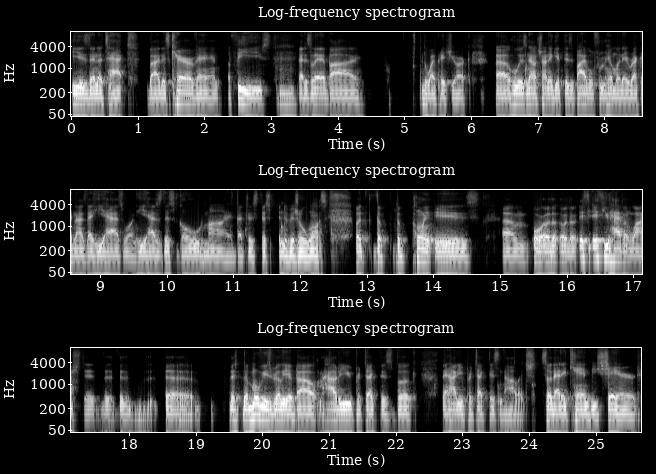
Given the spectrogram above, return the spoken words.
he is then attacked by this caravan of thieves mm-hmm. that is led by the white patriarch, uh, who is now trying to get this Bible from him when they recognize that he has one. He has this gold mine that this this individual wants. But the the point is, um, or, or the or the if if you haven't watched it, the the the the, the movie is really about how do you protect this book and how do you protect this knowledge so that it can be shared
